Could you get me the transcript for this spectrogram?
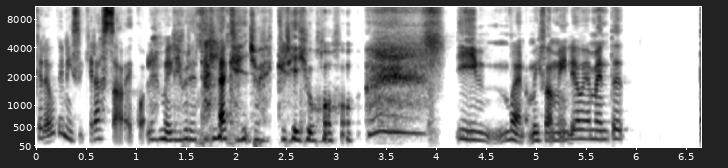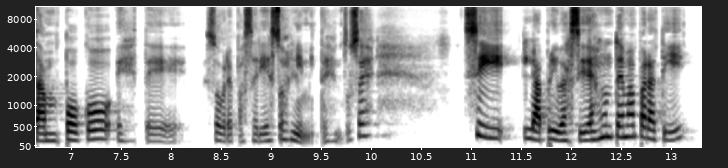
creo que ni siquiera sabe cuál es mi libreta en la que yo escribo. y bueno, mi familia obviamente tampoco este, sobrepasaría esos límites. Entonces, si la privacidad es un tema para ti,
